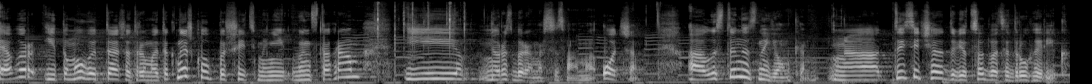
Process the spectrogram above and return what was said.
ever. І тому ви теж отримаєте книжку. Пишіть мені в інстаграм і розберемося з вами. Отже, а, листи незнайомки. 1922 рік.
